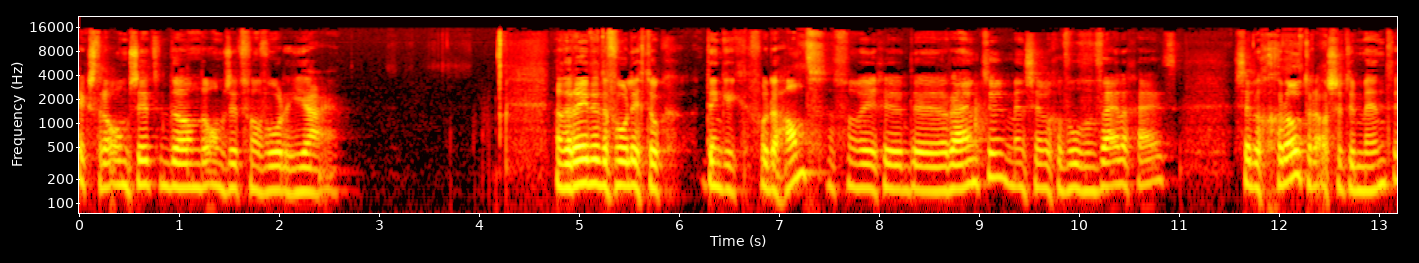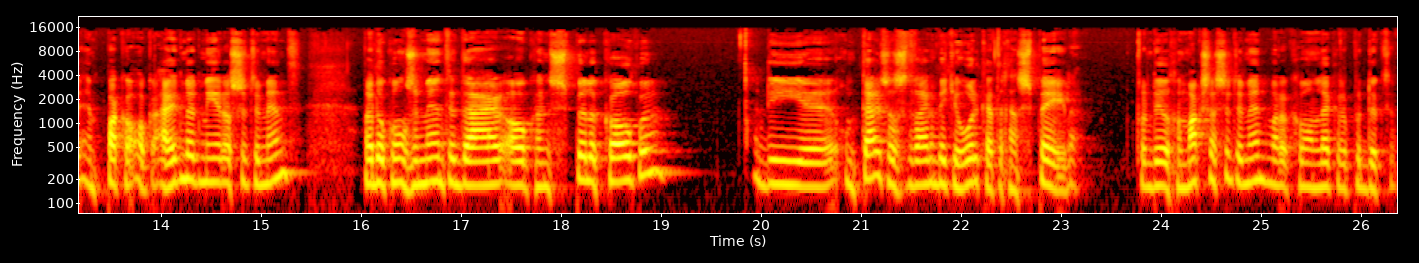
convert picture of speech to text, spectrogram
extra omzet dan de omzet van vorig jaar. Nou, de reden daarvoor ligt ook, denk ik, voor de hand. Vanwege de ruimte. Mensen hebben een gevoel van veiligheid. Ze hebben grotere assortimenten en pakken ook uit met meer assortiment. Waardoor consumenten daar ook hun spullen kopen. Die, uh, om thuis als het ware een beetje horeca te gaan spelen. Voor een deel gemaksassortiment, maar ook gewoon lekkere producten.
